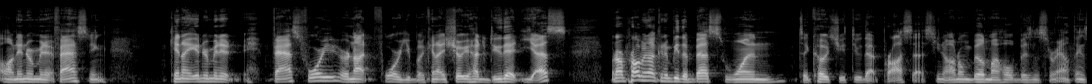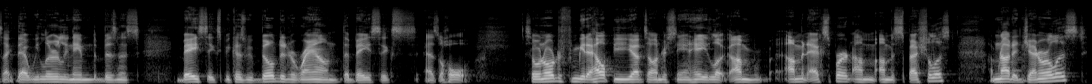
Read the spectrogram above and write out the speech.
on intermittent fasting can i intermittent fast for you? Or not for you but can i show you how to do that? Yes. But i'm probably not going to be the best one to coach you through that process. You know i don't build my whole business around things like that. We literally named the business Basix because we build it around the basics as a whole so in order for me to help you, you have to understand, hey, look, I'm I'm an expert, I'm I'm a specialist. I'm not a generalist.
